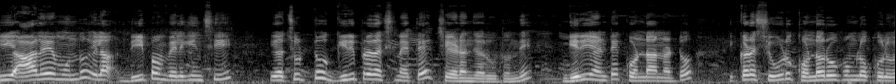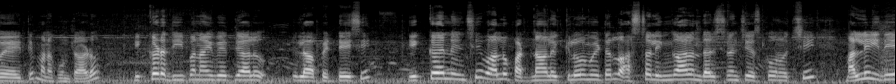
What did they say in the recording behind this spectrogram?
ఈ ఆలయం ముందు ఇలా దీపం వెలిగించి ఇక చుట్టూ గిరి ప్రదక్షిణ అయితే చేయడం జరుగుతుంది. గిరి అంటే కొండ అన్నట్టు. ఇక్కడ శివుడు కొండ రూపంలో కొలువై అయితే మనకు ఉంటాడు ఇక్కడ దీప నైవేద్యాలు ఇలా పెట్టేసి ఇక్కడి నుంచి వాళ్ళు పద్నాలుగు కిలోమీటర్లు అష్టలింగాలను దర్శనం చేసుకొని వచ్చి మళ్ళీ ఇదే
